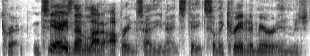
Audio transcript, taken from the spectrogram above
correct. And CIA is not allowed to operate inside the United States, so they created a mirror image.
